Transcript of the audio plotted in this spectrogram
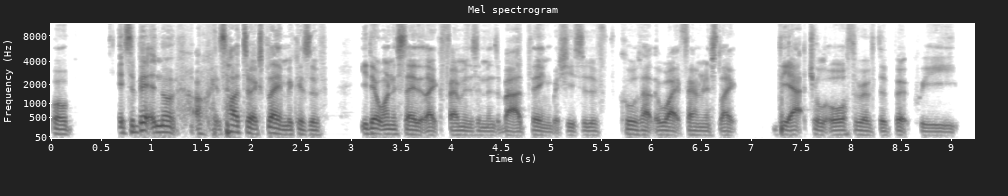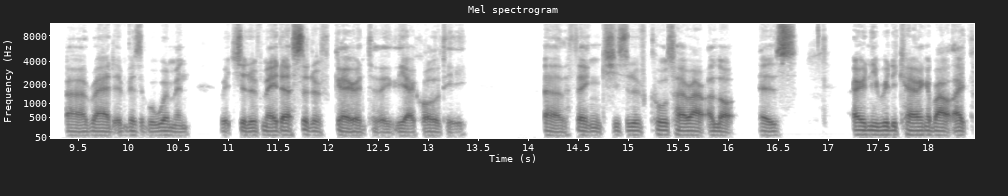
well it's a bit annoying oh, it's hard to explain because of you don't want to say that like feminism is a bad thing but she sort of calls out the white feminist like the actual author of the book we uh, read invisible women which sort of made us sort of go into the, the equality uh, thing. She sort of calls her out a lot as only really caring about like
